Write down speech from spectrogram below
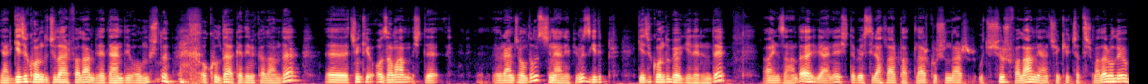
yani gece konducular falan bile dendiği olmuştu okulda akademik alanda. E, çünkü o zaman işte öğrenci olduğumuz için yani hepimiz gidip gece kondu bölgelerinde aynı zamanda yani işte böyle silahlar patlar, kurşunlar uçuşur falan yani çünkü çatışmalar oluyor.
